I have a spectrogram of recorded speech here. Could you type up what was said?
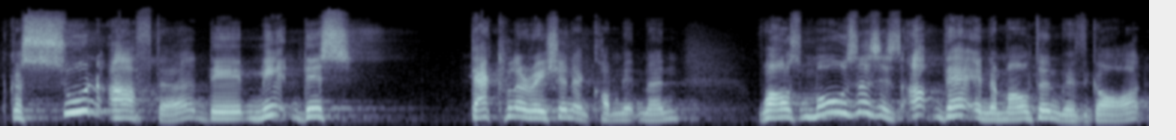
Because soon after they made this declaration and commitment, whilst Moses is up there in the mountain with God,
